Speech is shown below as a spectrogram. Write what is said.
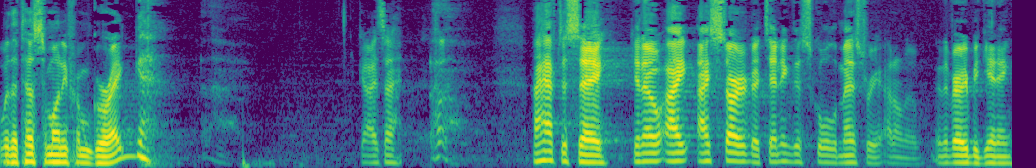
with a testimony from Greg. Guys, I, I have to say, you know, I, I started attending this school of ministry, I don't know, in the very beginning.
